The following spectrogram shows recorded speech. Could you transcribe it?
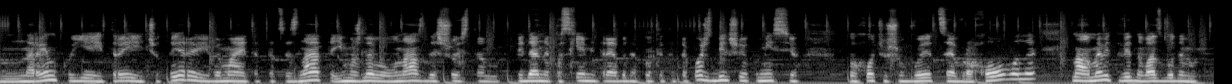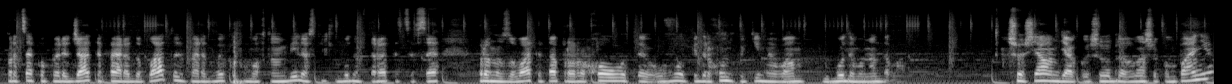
На ринку є і 3, і 4, і ви маєте про це знати. І можливо, у нас десь щось там піде не по схемі, треба буде платити також з більшою комісією. То хочу, щоб ви це враховували. Ну а ми відповідно вас будемо про це попереджати перед оплатою, перед викупом автомобіля, оскільки будемо старатися це все прогнозувати та прораховувати в підрахунку, який ми вам будемо надавати. Що ж, я вам дякую, що вибрали нашу компанію.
